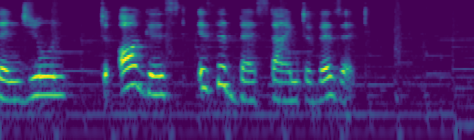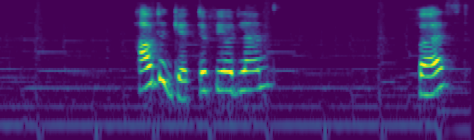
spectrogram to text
then June to August is the best time to visit. How to get to Fiordland? First,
